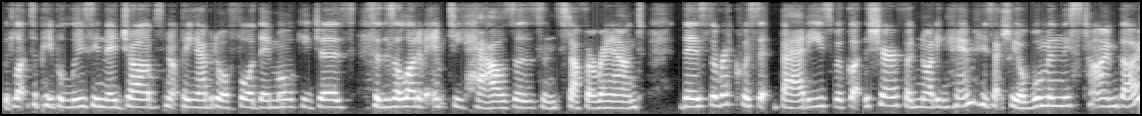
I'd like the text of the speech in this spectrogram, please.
with lots of people losing their jobs, not being able to afford their mortgages. So, there's a lot of empty houses and stuff around. There's the requisite baddies. We've got the Sheriff of Nottingham, who's actually a woman this time, though,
